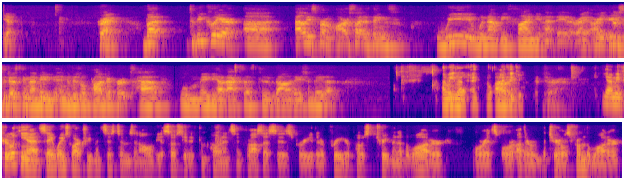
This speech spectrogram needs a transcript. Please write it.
Yeah, correct. But to be clear, uh, at least from our side of things, we would not be finding that data, right? Are you, are you suggesting that maybe the individual project groups have will maybe have access to validation data? I mean, I, I think, sure. yeah, I mean, if you're looking at, say, wastewater treatment systems and all of the associated components and processes for either pre or post treatment of the water or its or other materials from the water,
